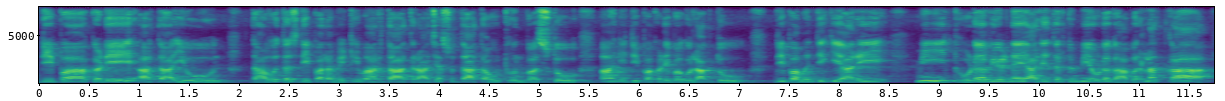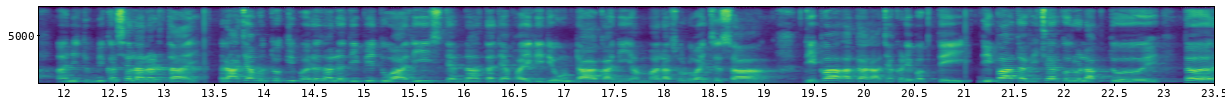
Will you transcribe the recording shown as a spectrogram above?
दीपाकडे आता येऊन. धावतच दीपाला मिठी मारतात. राजासुद्धा आता उठून बसतो आणि दीपाकडे बघू लागतो. दीपा म्हणते की अरे मी थोडा वेळ नाही आले तर तुम्ही एवढं घाबरलात का? आणि तुम्ही कशाला रडताय? राजा म्हणतो की बरं झालं दीपे तू आलीस. त्यांना आता त्या फायली देऊन टाक आणि आम्हाला सोडवायचं सांग. दीपा आता राजाकडे बघते. दीपा आता विचार करू लागतोय. तर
